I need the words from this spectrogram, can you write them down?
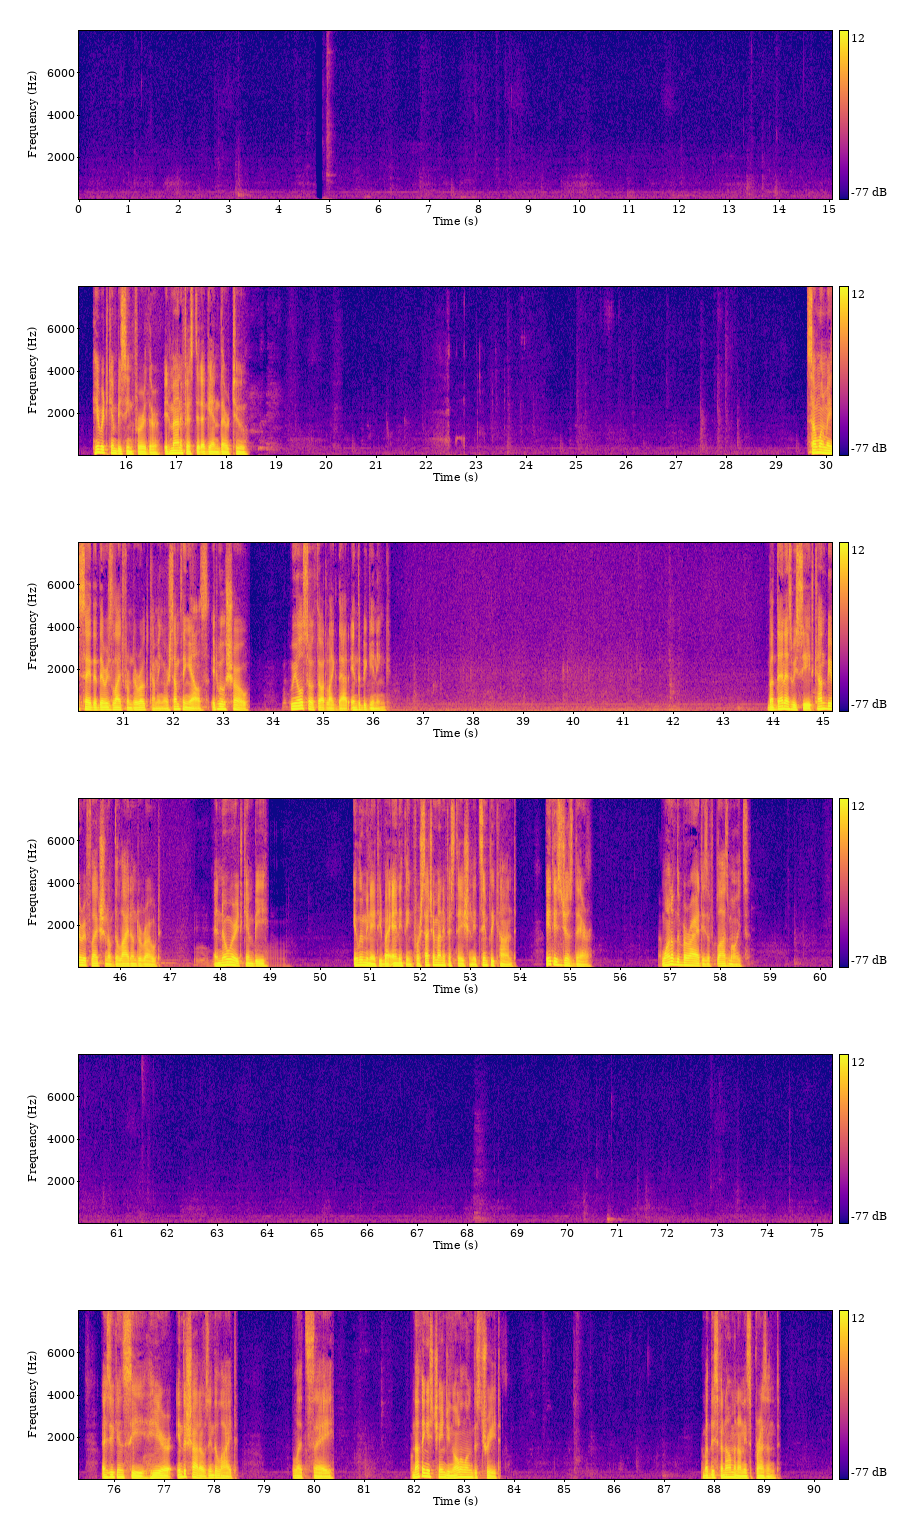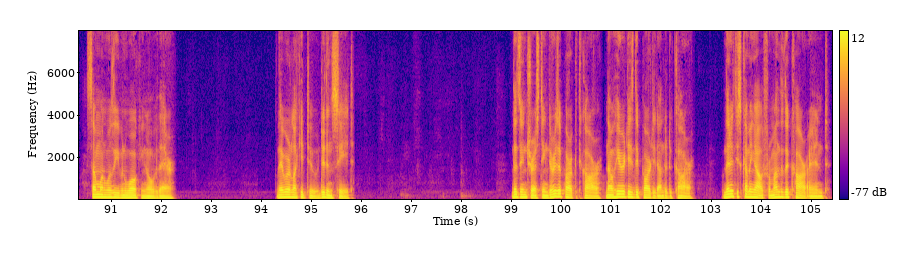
Here it can be seen further, it manifested again there too. Someone may say that there is light from the road coming or something else, it will show. We also thought like that in the beginning. But then, as we see, it can't be a reflection of the light on the road, and nowhere it can be illuminated by anything. For such a manifestation, it simply can't. It is just there. One of the varieties of plasmoids As you can see here in the shadows, in the light, let's say, nothing is changing all along the street. But this phenomenon is present. Someone was even walking over there. They were lucky too, didn't see it. That's interesting. There is a parked car. Now here it is departed under the car. Then it is coming out from under the car and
